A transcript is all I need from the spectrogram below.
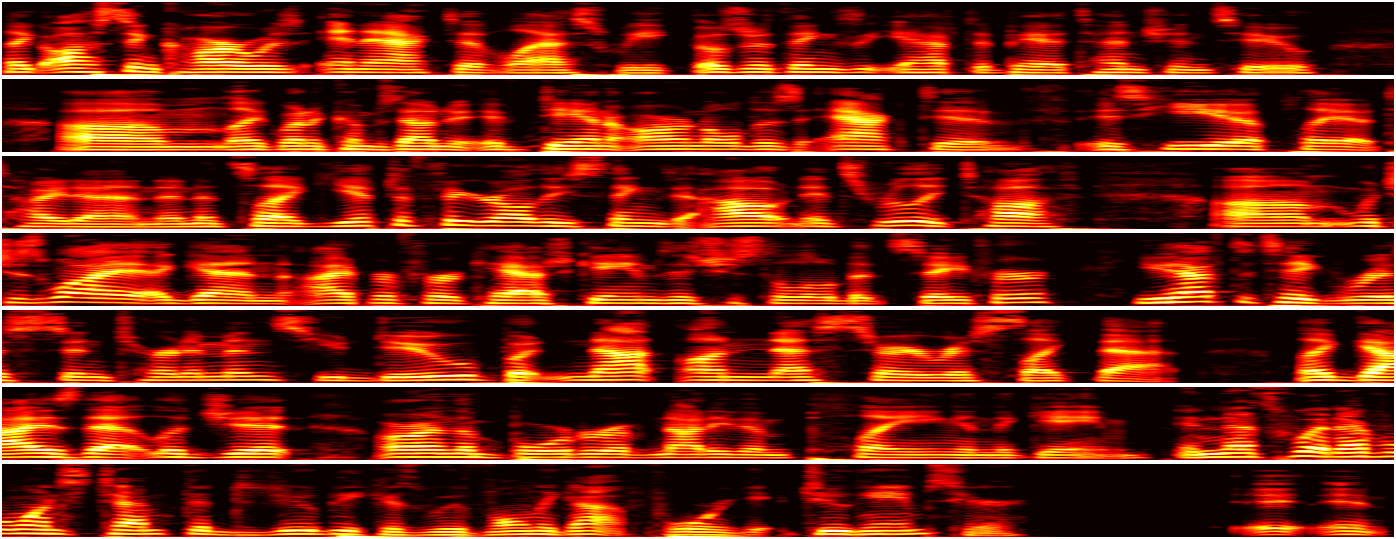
like Austin Carr was inactive last week. Those are things that you have to pay attention to. Um, like when it comes down to if Dan Arnold is active, is he a play at tight end? And it's like you have to figure all these things out, and it's really tough. Um, which is why again I prefer cash games. It's just a little bit safer. You have to take risks in tournaments, you do, but not unnecessary risks like that. Like guys that legit are on the border of not even playing in the game. And that's what everyone's tempted to do because we've only got four, two games here. It, it,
